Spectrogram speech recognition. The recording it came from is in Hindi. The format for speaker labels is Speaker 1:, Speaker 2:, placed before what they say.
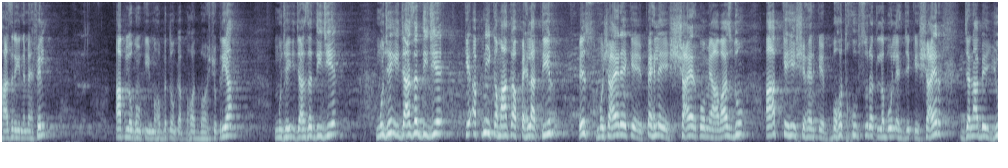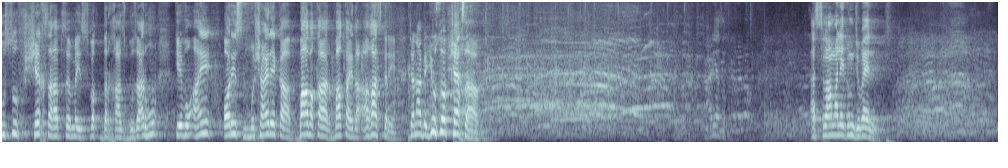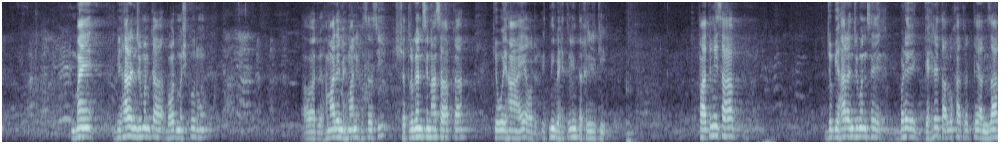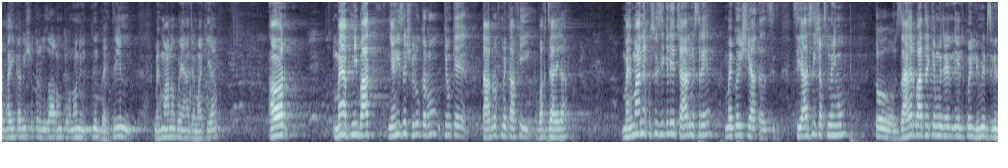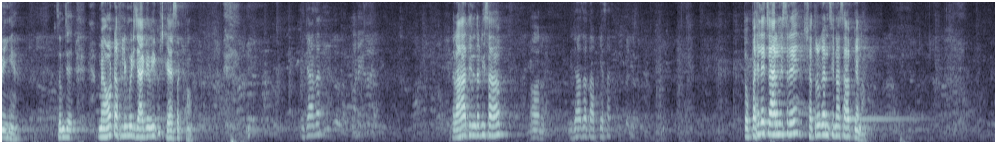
Speaker 1: हाजरीन महफिल। आप लोगों की मोहब्बतों का बहुत बहुत शुक्रिया। मुझे इजाज़त दीजिए। मुझे इजाज़त दीजिए कि अपनी कमा का पहला तीर इस मुशायरे के पहले शायर को मैं आवाज़ दूँ। आपके ही शहर के बहुत खूबसूरत लबो लहजे के शायर, जनाब यूसुफ शेख साहब से मैं इस वक्त दरख्वास्त गुजार हूँ कि वो आएँ और इस मुशायरे का बावकार, बाकायदा आगाज़ करें। जनाब यूसुफ शेख साहब।
Speaker 2: अस्सलाम वालेकुम जुबैल। मैं बिहार अंजुमन का बहुत मशहूर हूँ और हमारे मेहमान खसूसी शत्रुघ्न सिन्हा साहब का, कि वो यहाँ आए और इतनी बेहतरीन तकरीर की। फ़ातिमी साहब, जो बिहार अंजुमन से बड़े गहरे ताल्लुक़ रखते हैं अनज़ार भाई का भी शुक्रगुजार हूँ कि उन्होंने इतने बेहतरीन मेहमानों को यहाँ जमा किया। और मैं अपनी बात यहीं से शुरू करूँ, क्योंकि तारुफ में काफ़ी वक्त जाएगा। मेहमान खसूसी के लिए चार मिसरे, मैं कोई सियासी शख्स नहीं हूँ तो ज़ाहिर बात है कि मुझे लिए कोई लिमिट्स भी नहीं है। समझे? मैं आउट ऑफ़ लिमिट जाके भी कुछ कह सकता हूँ। इजाज़त? राहत इंदड़ी साहब, और इजाज़त आपके साथ। तो पहले चार मिसरे, शत्रुघ्न सिन्हा साहब के नाम।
